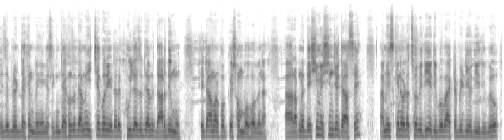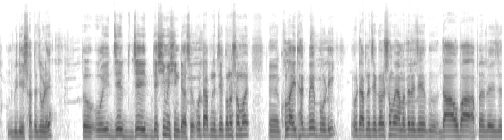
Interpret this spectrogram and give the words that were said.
এই যে ব্লেড দেখেন ভেঙে গেছে। কিন্তু এখন যদি আমি ইচ্ছা করি এটারে খুলে যদি আমি ধার দিমু, সেটা আমার পক্ষে সম্ভব হবে না। আর আপনার দেশি মেশিন যেটা আছে, আমি স্ক্রিনে ওটা ছবি দিয়ে দিব বা একটা ভিডিও দিয়ে দিব ভিডিওর সাথে জুড়ে। তো ওই যে যে দেশি মেশিনটা আছে, ওটা আপনি যে কোনো সময় খোলাই থাকবে বডি ওটা আপনি যে কোনো সময় আমাদের এই যে দাও বা আপনার এই যে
